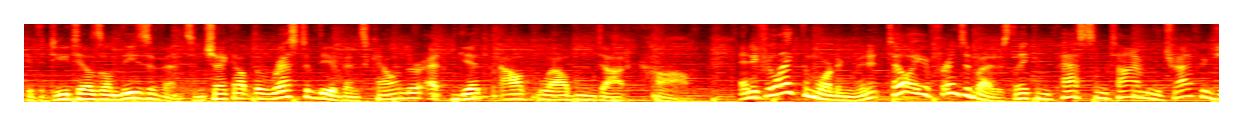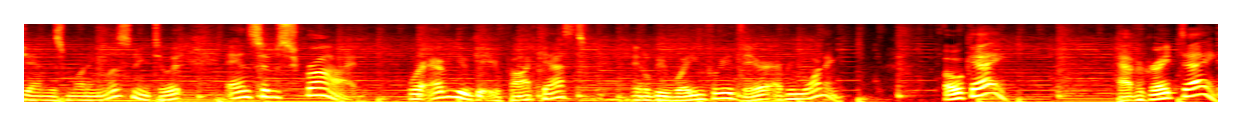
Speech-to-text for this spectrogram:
Get the details on these events and check out the rest of the events calendar at getoutloudoun.com. And if you like the Morning Minute, tell all your friends about us. they can pass some time in the traffic jam this morning listening to it and subscribe wherever you get your podcasts. It'll be waiting for you there every morning. Okay, have a great day.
